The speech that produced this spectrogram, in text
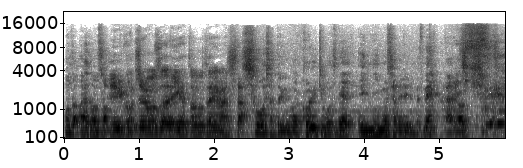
本当ありがとうございましえーこちらこそありがとうございました。た勝者というのはこういう気持ちでエンディングを喋れるんですね。ありがとうございます。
